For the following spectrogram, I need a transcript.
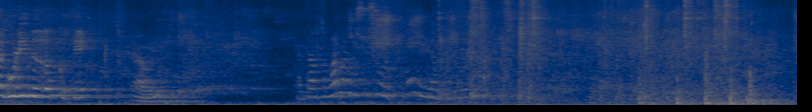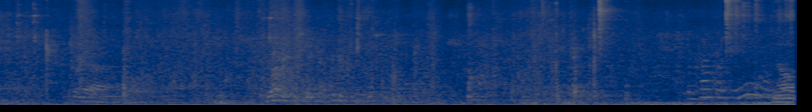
Ça gouline de l'autre côté. Ah oui. Attends, moi, moi, je suis sur le tronc, il a bougé. Donc là, on continue. Non, on va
